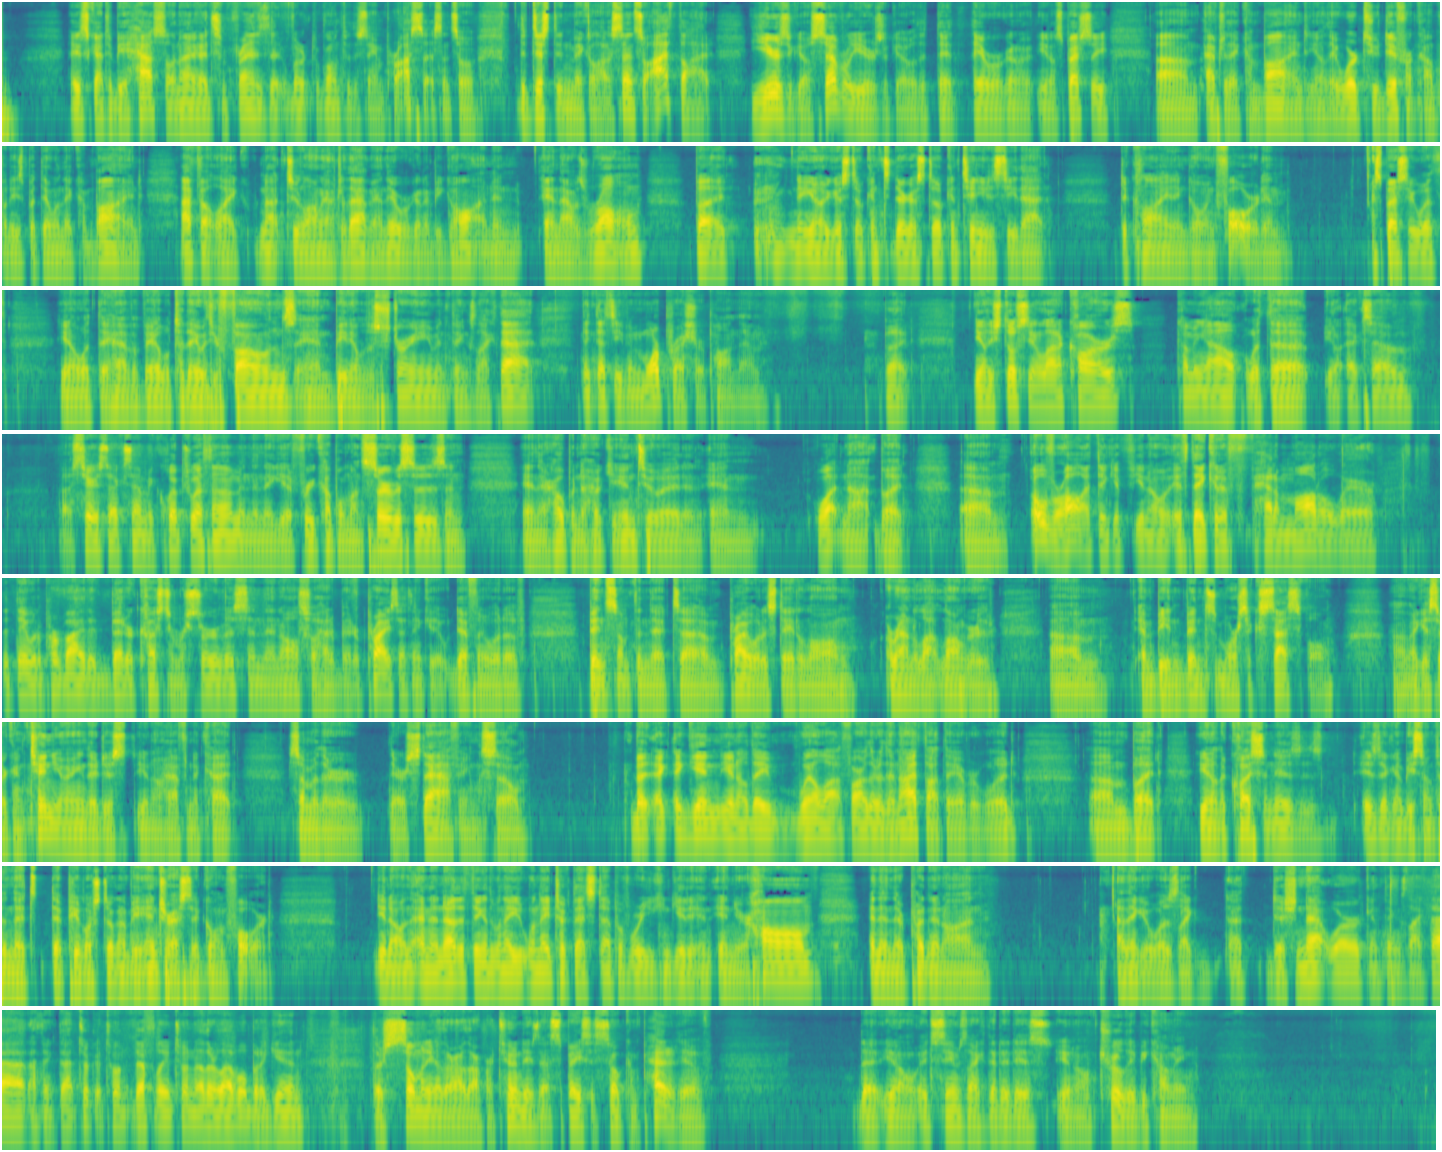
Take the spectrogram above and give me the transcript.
it's got to be a hassle and i had some friends that weren't going through the same process and so it just didn't make a lot of sense so i thought years ago several years ago that they, they were going to you know especially um, after they combined. You know, they were two different companies, but then when they combined, I felt like not too long after that, man, they were going to be gone, and and I was wrong. But you know, you're going to still they're going to still continue to see that decline and going forward, and especially with you know what they have available today with your phones and being able to stream and things like that. I think that's even more pressure upon them. But you know, you're still seeing a lot of cars coming out with the you know XM, uh, Sirius XM equipped with them, and then they get a free couple months services, and and they're hoping to hook you into it and and whatnot. But um, overall, I think if you know if they could have had a model where that they would have provided better customer service and then also had a better price, I think it definitely would have been something that um, probably would have stayed along around a lot longer. Um, and being been more successful. Um, I guess they're continuing. They're just you know having to cut some of their their staffing. So, but again, you know they went a lot farther than I thought they ever would. Um, but you know the question is is is there going to be something that that people are still going to be interested going forward? You know, and, and another thing when they when they took that step of where you can get it in, in your home, and then they're putting it on I think it was like uh, Dish Network and things like that. I think that took it to definitely to another level. But again, there's so many other other opportunities. That space is so competitive that you know it seems like that it is you know truly becoming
